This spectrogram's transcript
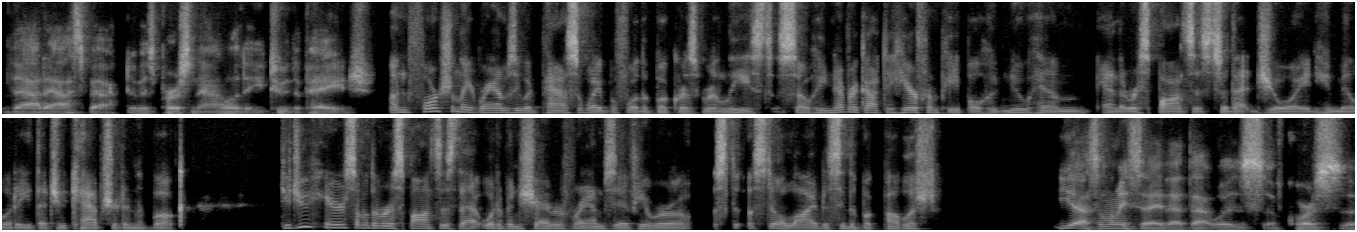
that aspect of his personality to the page. Unfortunately, Ramsey would pass away before the book was released, so he never got to hear from people who knew him and the responses to that joy and humility that you captured in the book. Did you hear some of the responses that would have been shared with Ramsey if he were st- still alive to see the book published? Yes, and let me say that that was, of course, uh,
